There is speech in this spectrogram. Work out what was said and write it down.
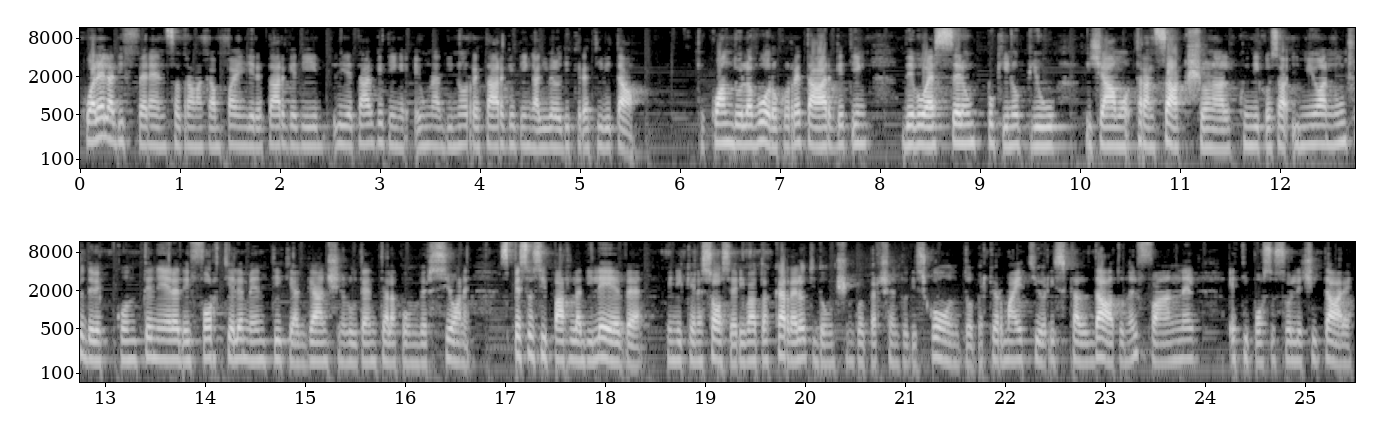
Qual è la differenza tra una campagna di retargeting, di retargeting e una di non retargeting a livello di creatività? Che quando lavoro con retargeting devo essere un pochino più, diciamo, transactional, quindi cosa, il mio annuncio deve contenere dei forti elementi che aggancino l'utente alla conversione. Spesso si parla di leve, quindi che ne so, se arrivato a carrello ti do un 5% di sconto, perché ormai ti ho riscaldato nel funnel e ti posso sollecitare.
